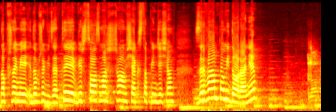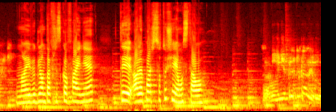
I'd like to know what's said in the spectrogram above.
No przynajmniej dobrze widzę. Ty, wiesz co, zmarszczyłam się jak 150. Zerwałam pomidora, nie? No, No i wygląda wszystko fajnie. Ty, ale patrz, co tu się jemu stało. bo niepryskany był.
